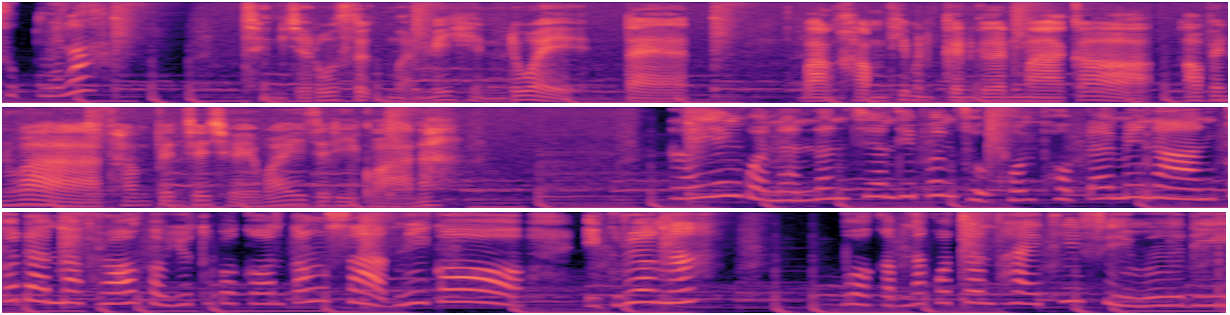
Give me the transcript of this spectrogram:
ถูกไหมล่ะ ถึงจะรู้สึกเหมือนไม่เห็นด้วย แต่บางคำที่มันเกินเกินๆมาก็เอาเป็นว่าทำเป็นเฉยๆไว้จะดีกว่านะ และยิ่งกว่านั้นดันเจียนที่เพิ่งถูกค้นพบได้ไม่นาน ก็ดันมาพร้อมกับยุทธปกรณ์ต้องสาบนี่ก็อีกเรื่องนะ บวกกับนักวจนภัยที่ฝีมือดี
